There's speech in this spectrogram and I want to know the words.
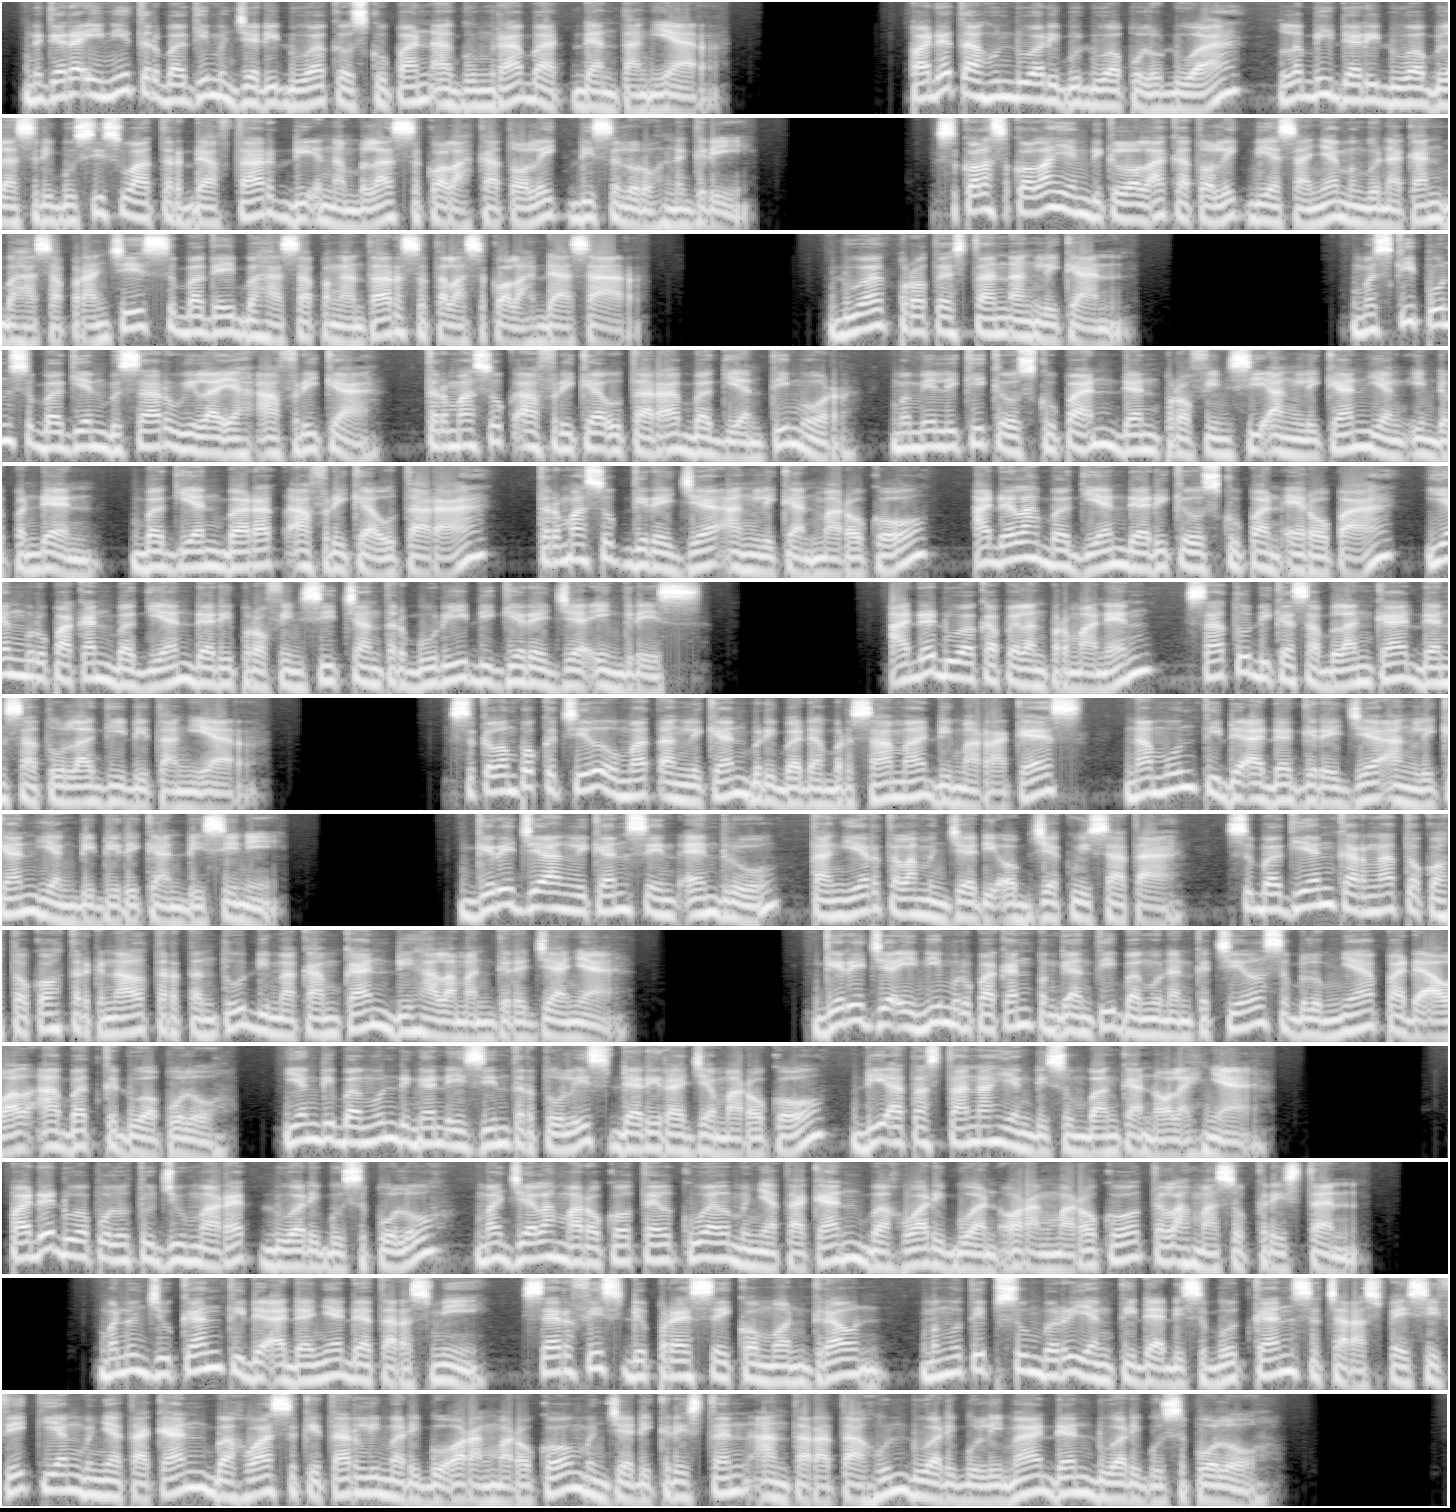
Negara ini terbagi menjadi dua keuskupan agung Rabat dan Tangier. Pada tahun 2022, lebih dari 12.000 siswa terdaftar di 16 sekolah Katolik di seluruh negeri. Sekolah-sekolah yang dikelola Katolik biasanya menggunakan bahasa Prancis sebagai bahasa pengantar setelah sekolah dasar. 2. Protestan Anglikan Meskipun sebagian besar wilayah Afrika, termasuk Afrika Utara bagian timur, memiliki keuskupan dan provinsi Anglikan yang independen, bagian barat Afrika Utara, termasuk Gereja Anglikan Maroko, adalah bagian dari Keuskupan Eropa, yang merupakan bagian dari Provinsi Canterbury di Gereja Inggris. Ada dua kapelan permanen, satu di Casablanca dan satu lagi di Tangier. Sekelompok kecil umat Anglikan beribadah bersama di Marrakesh, namun tidak ada gereja Anglikan yang didirikan di sini. Gereja Anglikan Saint Andrew, Tangier telah menjadi objek wisata, sebagian karena tokoh-tokoh terkenal tertentu dimakamkan di halaman gerejanya. Gereja ini merupakan pengganti bangunan kecil sebelumnya pada awal abad ke-20, yang dibangun dengan izin tertulis dari Raja Maroko, di atas tanah yang disumbangkan olehnya. Pada 27 Maret 2010, majalah Maroko Telkuel menyatakan bahwa ribuan orang Maroko telah masuk Kristen. Menunjukkan tidak adanya data resmi, Service de Presse Common Ground mengutip sumber yang tidak disebutkan secara spesifik yang menyatakan bahwa sekitar 5.000 orang Maroko menjadi Kristen antara tahun 2005 dan 2010.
